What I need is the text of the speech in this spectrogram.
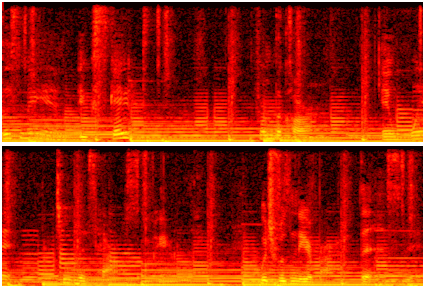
This man escaped from the car and went to his house, apparently, which was nearby the incident.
